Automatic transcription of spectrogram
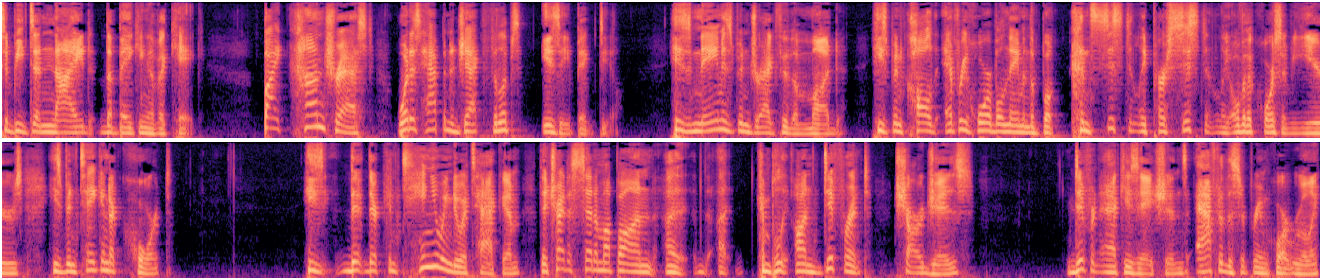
to be denied the baking of a cake. By contrast, what has happened to Jack Phillips is a big deal. His name has been dragged through the mud. He's been called every horrible name in the book consistently, persistently over the course of years. He's been taken to court. He's they're, continuing to attack him. They try to set him up on a, a complete on different charges, different accusations after the Supreme Court ruling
